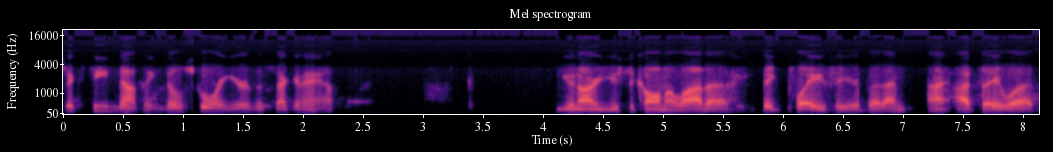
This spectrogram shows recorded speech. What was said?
16 nothing. No scoring here in the second half. You and I are used to calling a lot of big plays here, but I'm I, I tell you what,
